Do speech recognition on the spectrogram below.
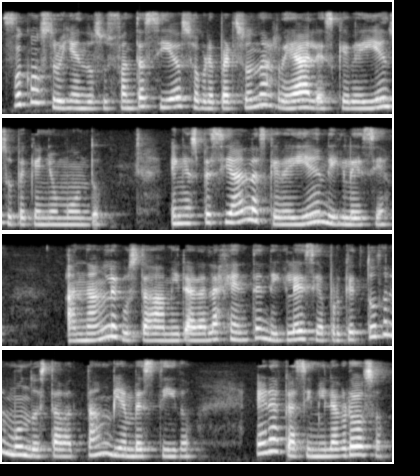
fue construyendo sus fantasías sobre personas reales que veía en su pequeño mundo, en especial las que veía en la iglesia. A Nan le gustaba mirar a la gente en la iglesia porque todo el mundo estaba tan bien vestido. Era casi milagroso.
